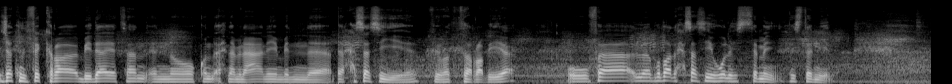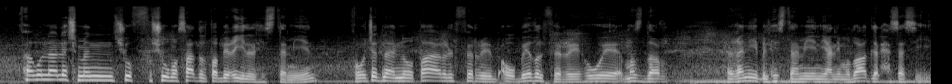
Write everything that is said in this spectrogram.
جاتني الفكرة بداية إنه كنا إحنا بنعاني من حساسية في فترة الربيع فالمضاد الحساسية هو الهستامين هستامين فقلنا ليش ما نشوف شو مصادر طبيعية للهستامين؟ فوجدنا إنه طائر الفري أو بيض الفري هو مصدر غني بالهستامين يعني مضاد للحساسية.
